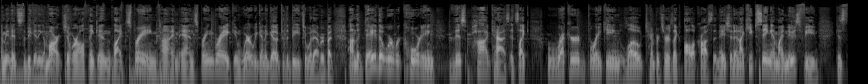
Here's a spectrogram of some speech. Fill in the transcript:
I mean, it's the beginning of March, and we're all thinking like springtime and spring break, and where are we going to go to the beach or whatever. But on the day that we're recording this podcast, it's like record breaking low temperatures like all across the nation. And I keep seeing in my news feed, because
